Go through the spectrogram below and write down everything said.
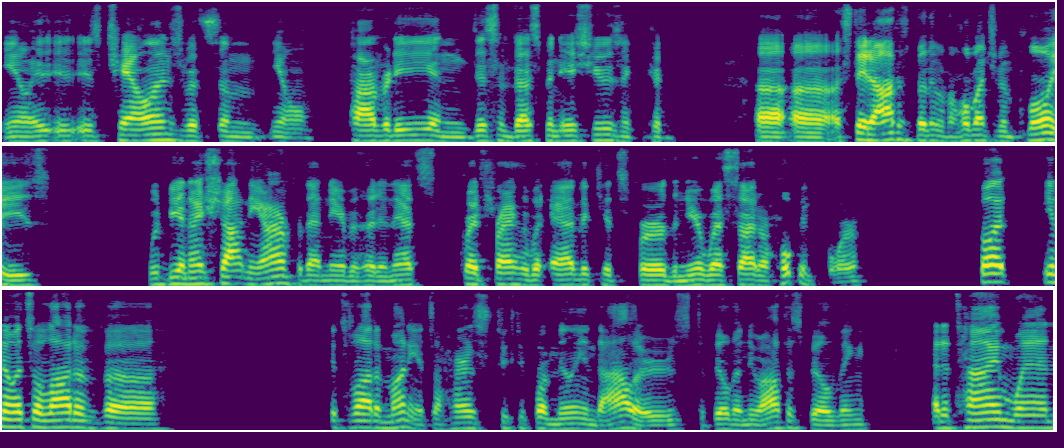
you know is, is challenged with some you know poverty and disinvestment issues, and could uh, uh, a state office building with a whole bunch of employees would be a nice shot in the arm for that neighborhood, and that's quite frankly what advocates for the near west side are hoping for. But you know, it's a lot of uh, it's a lot of money. It's 164 million dollars to build a new office building at a time when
